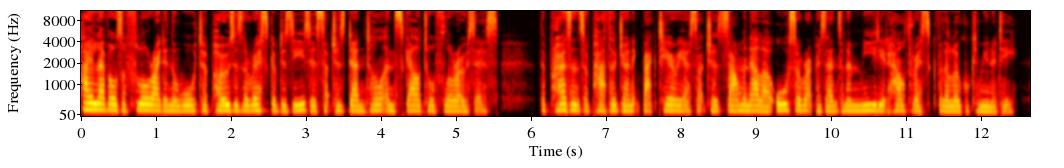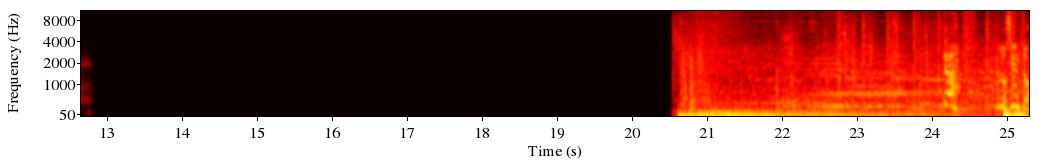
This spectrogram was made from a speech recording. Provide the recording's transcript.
High levels of fluoride in the water poses the risk of diseases such as dental and skeletal fluorosis. The presence of pathogenic bacteria such as salmonella also represents an immediate health risk for the local community. Siento.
